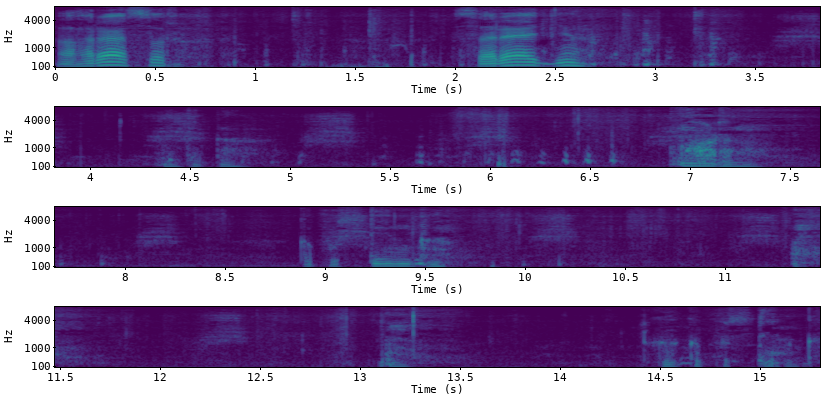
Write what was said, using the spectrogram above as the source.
Агресор. Середня. І така. Гарно. Капустинка. Така капустинка.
